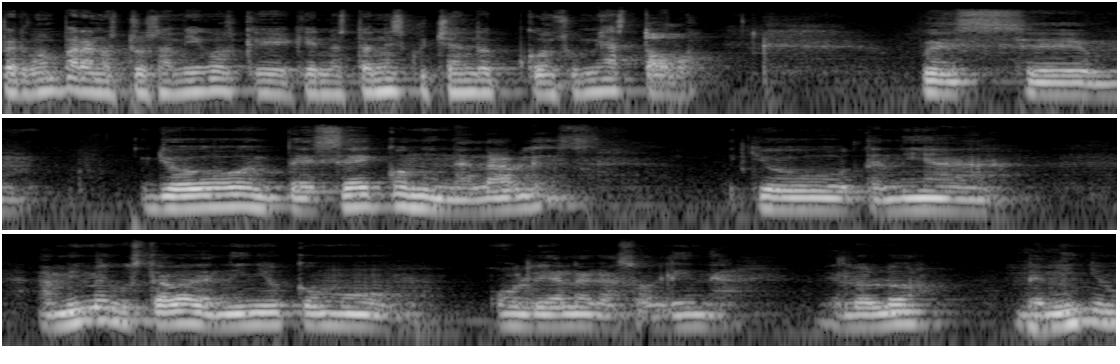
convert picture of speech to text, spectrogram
perdón para nuestros amigos que, que nos están escuchando, consumías todo. Pues eh, yo empecé con inhalables. Yo tenía, a mí me gustaba de niño cómo olía la gasolina, el olor de niño,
